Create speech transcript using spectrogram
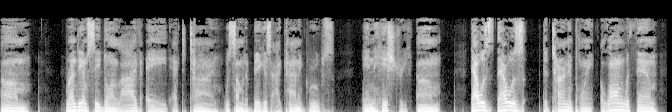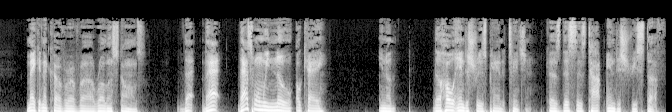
Um, Run DMC doing Live Aid at the time was some of the biggest iconic groups in history. Um, that was that was the turning point, along with them making the cover of uh, Rolling Stones. That that that's when we knew, okay, you know, the whole industry is paying attention because this is top industry stuff.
